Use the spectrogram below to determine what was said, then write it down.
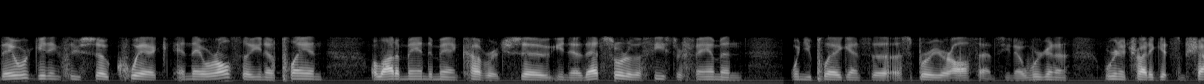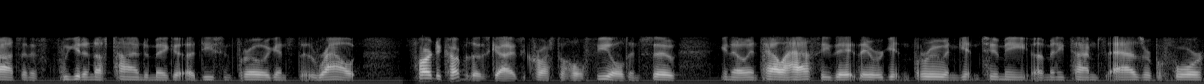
they were getting through so quick, and they were also, you know, playing a lot of man-to-man coverage. So, you know, that's sort of a feast or famine when you play against a, a Spurrier offense. You know, we're gonna we're gonna try to get some shots, and if we get enough time to make a, a decent throw against the route, it's hard to cover those guys across the whole field. And so, you know, in Tallahassee, they they were getting through and getting to me uh, many times as or before,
